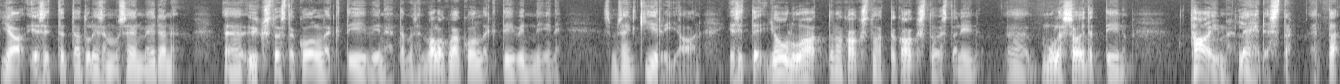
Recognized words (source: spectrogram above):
ja, ja sitten tämä tuli semmoiseen meidän 11 kollektiivin, tämmöisen valokuvakollektiivin, niin semmoiseen kirjaan. Ja sitten jouluaattona 2012 niin mulle soitettiin Time-lehdestä, että,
